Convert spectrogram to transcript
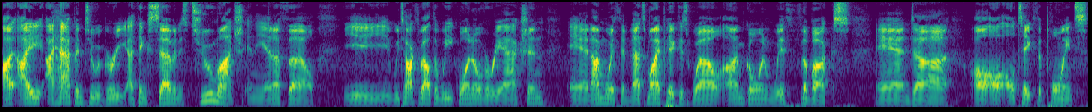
I, I, I happen to agree. I think seven is too much in the NFL we talked about the week one overreaction, and I'm with him. That's my pick as well. I'm going with the Bucks, and uh, I'll, I'll, take the points.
